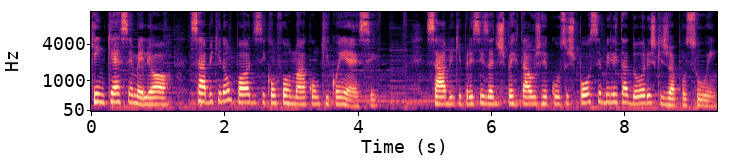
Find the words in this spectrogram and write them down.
Quem quer ser melhor sabe que não pode se conformar com o que conhece sabe que precisa despertar os recursos possibilitadores que já possuem.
